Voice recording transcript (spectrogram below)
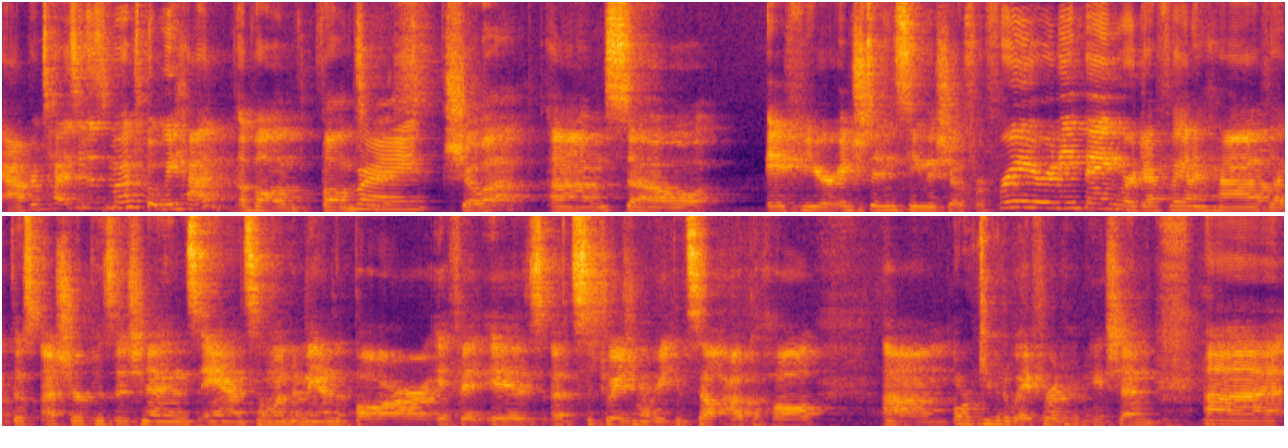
advertise it as much but we had a vol- volunteers Right. show up. Um, so if you're interested in seeing the show for free or anything we're definitely going to have like those usher positions and someone to man the bar if it is a situation where we can sell alcohol um, or give it away for a donation uh,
